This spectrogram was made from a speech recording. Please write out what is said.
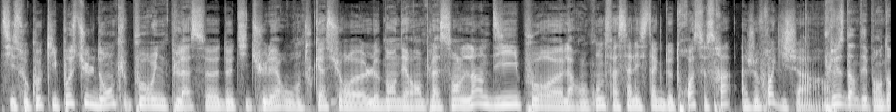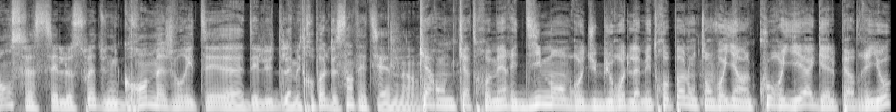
Sissoko qui postule donc pour une place de titulaire ou en tout cas sur euh, le banc des remplaçants lundi pour euh, la rencontre face à l'Estac de Troyes. Ce sera à Geoffroy Guichard. Plus d'indépendance, c'est le souhait d'une grande majorité d'élus de la métropole de Saint-Etienne. 44 maires et 10 membres du bureau de la métropole ont envoyé un courrier à Gaël Perdriau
